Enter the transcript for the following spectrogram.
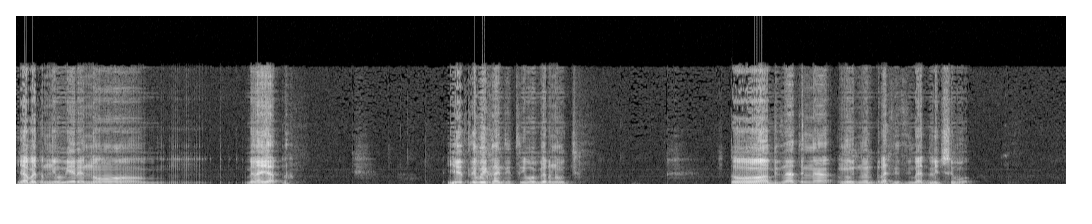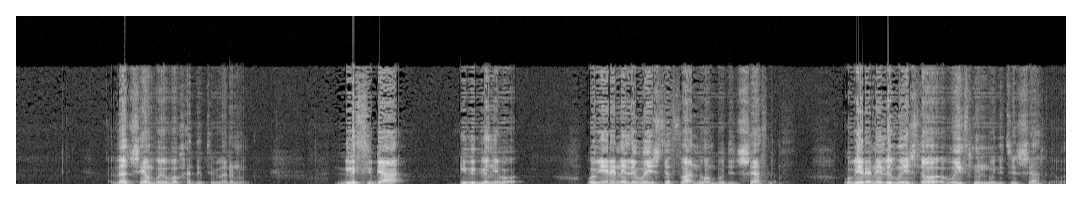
Я в этом не уверен, но вероятно. Если вы хотите его вернуть, то обязательно нужно спросить себя для чего. Зачем вы его хотите вернуть? Для себя или для него? Уверены ли вы, что с он будет счастлив? Уверены ли вы, что вы с ним будете счастливы?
